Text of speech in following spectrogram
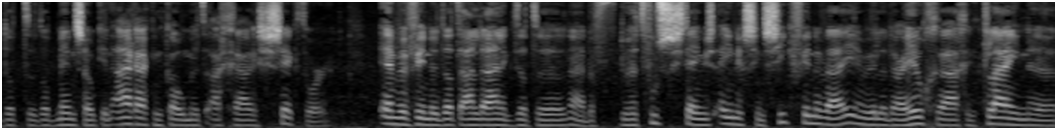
dat, dat mensen ook in aanraking komen met de agrarische sector. En we vinden dat uiteindelijk dat uh, nou, de, het voedselsysteem is enigszins ziek, vinden wij. En willen daar heel graag een klein uh,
